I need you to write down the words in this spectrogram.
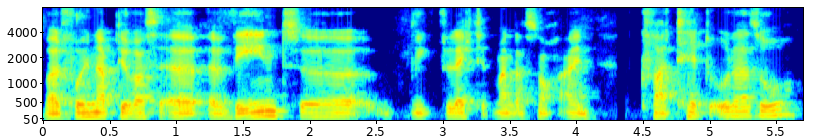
Weil vorhin habt ihr was äh, erwähnt, äh, wie flechtet man das noch ein? Quartett oder so.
